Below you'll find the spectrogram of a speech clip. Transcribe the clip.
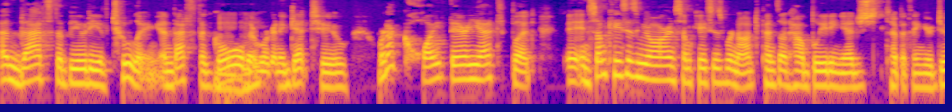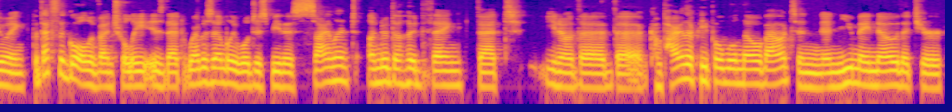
And that's the beauty of tooling. And that's the goal mm-hmm. that we're going to get to we're not quite there yet, but in some cases we are, in some cases we're not. Depends on how bleeding edge type of thing you're doing. But that's the goal eventually is that WebAssembly will just be this silent under the hood thing that you know the the compiler people will know about and, and you may know that you're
